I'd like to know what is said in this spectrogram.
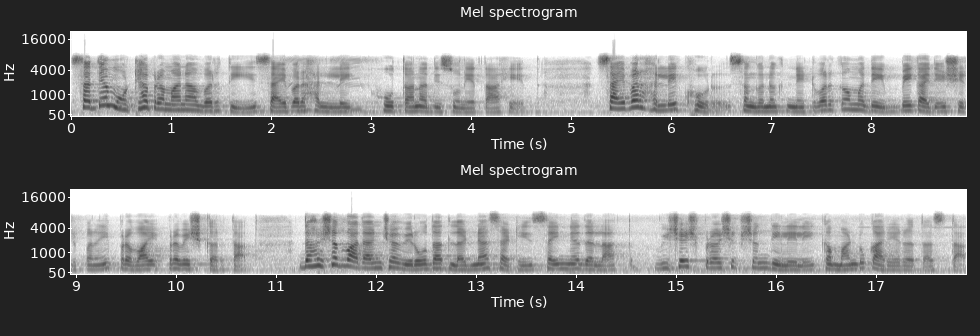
सध्या मोठ्या प्रमाणावरती सायबर हल्ले होताना दिसून येत आहेत. सायबर हल्लेखोर संगणक नेटवर्कमध्ये बेकायदेशीरपणे प्रवा प्रवेश करतात. दहशतवाद्यांच्या विरोधात लढण्यासाठी सैन्य दलात विशेष प्रशिक्षण दिलेले कमांडो कार्यरत असतात.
